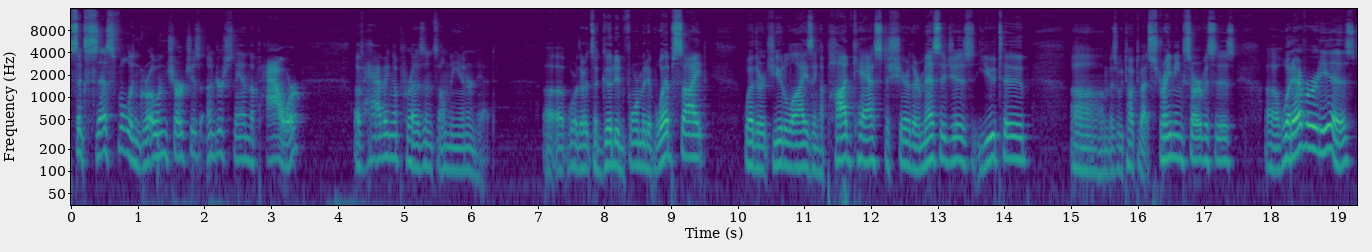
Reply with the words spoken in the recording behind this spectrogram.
Successful and growing churches understand the power of having a presence on the internet. Uh, uh whether it's a good informative website, whether it's utilizing a podcast to share their messages, YouTube, um, as we talked about, streaming services, uh, whatever it is,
